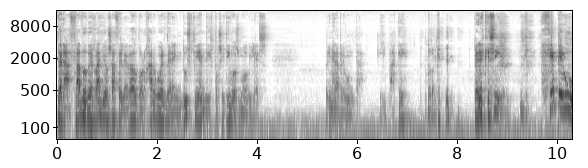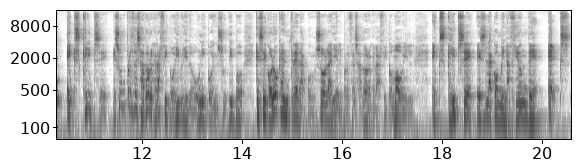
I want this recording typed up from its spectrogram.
Trazado de rayos acelerado por hardware de la industria en dispositivos móviles. Primera pregunta. ¿Y para qué? ¿Para qué? Pero es que sigue. GPU Exclipse es un procesador gráfico híbrido único en su tipo que se coloca entre la consola y el procesador gráfico móvil. Exclipse es la combinación de X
